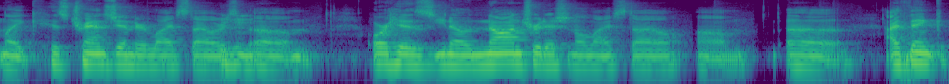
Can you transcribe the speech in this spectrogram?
like his transgender lifestyle or Mm-hmm. um or his you know non-traditional lifestyle um uh I think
